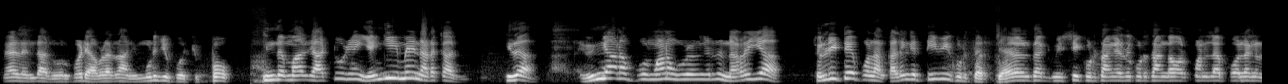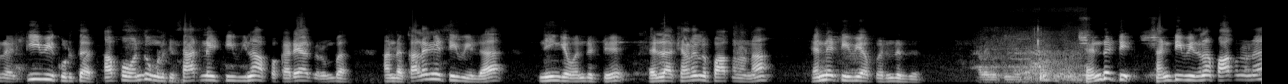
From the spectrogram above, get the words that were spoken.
மேல இருந்தா அது ஒரு கோடி அவ்வளவுதான் நீ முடிஞ்சு போச்சு போ. இந்த மாதிரி அட்டூழியம் எங்கேயுமே நடக்காது. இதா விஞ்ஞானபூர்வமான ஊழல்ங்கிறது நிறையா சொல்லிட்டே போலாம். கலைஞர் டிவி கொடுத்தார். ஜெயலலிதாக்கு மிஸ்டேக் கொடுத்தாங்க எது கொடுத்தாங்க ஒர்க் பண்ணல போலங்கிற டிவி கொடுத்தார். அப்போ வந்து உங்களுக்கு சேட்டலைட் டிவிலாம் அப்போ கிடையாது ரொம்ப. அந்த கலைஞர் டிவியில நீங்க வந்துட்டு எல்லா சேனலும் பார்க்கணும்னா என்ன டிவி அப்போ இருந்தது? எந்த டி சன் டிவி இதெல்லாம் பார்க்கணும்னா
